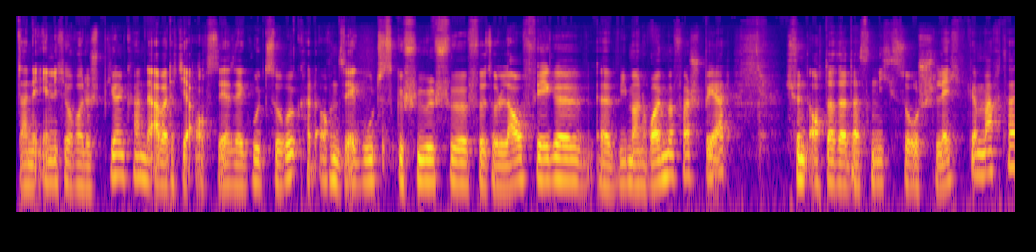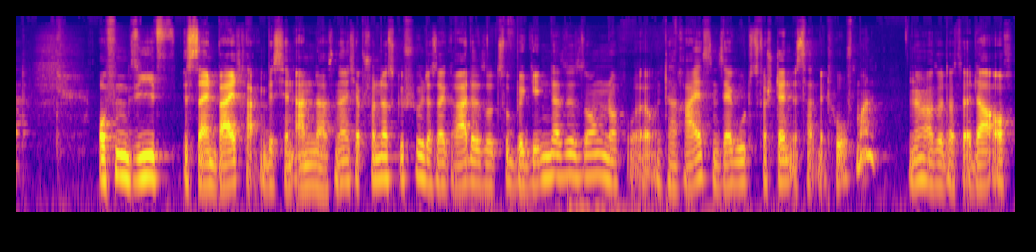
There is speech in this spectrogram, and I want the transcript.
da eine ähnliche Rolle spielen kann. Der arbeitet ja auch sehr, sehr gut zurück, hat auch ein sehr gutes Gefühl für, für so Laufwege, äh, wie man Räume versperrt. Ich finde auch, dass er das nicht so schlecht gemacht hat. Offensiv ist sein Beitrag ein bisschen anders. Ne? Ich habe schon das Gefühl, dass er gerade so zu Beginn der Saison noch äh, unter Reis ein sehr gutes Verständnis hat mit Hofmann. Ne? Also, dass er da auch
